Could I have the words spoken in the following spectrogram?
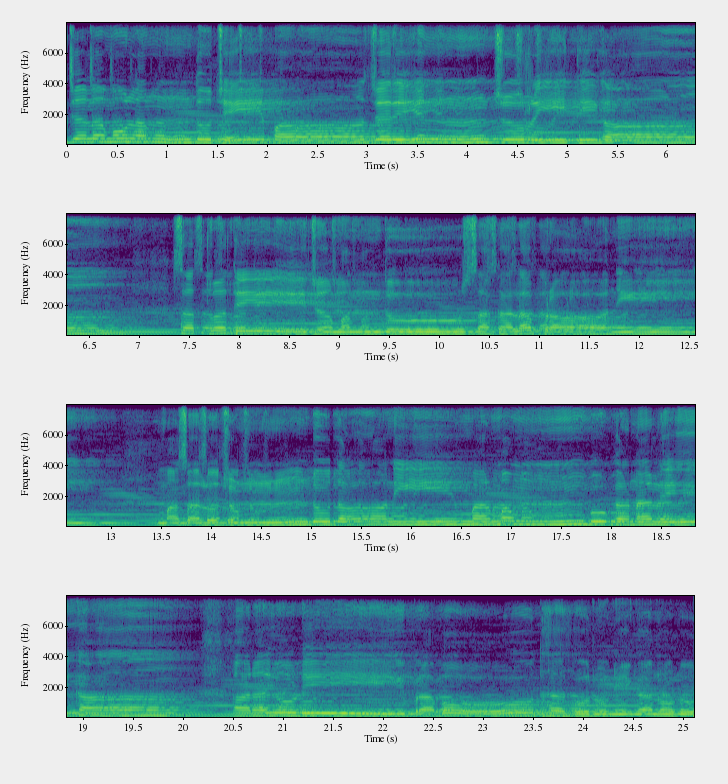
జలములందు చేప జరించు రీతిగా. సత్వతేజమందు సకల ప్రాణి మసలుచుండు దాని మర్మంబుగనలేక అరయుడి ప్రబోధ గురుని గనుడు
